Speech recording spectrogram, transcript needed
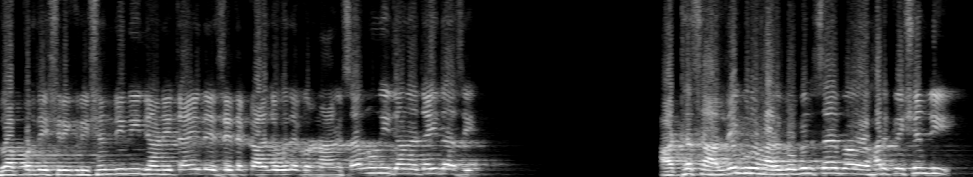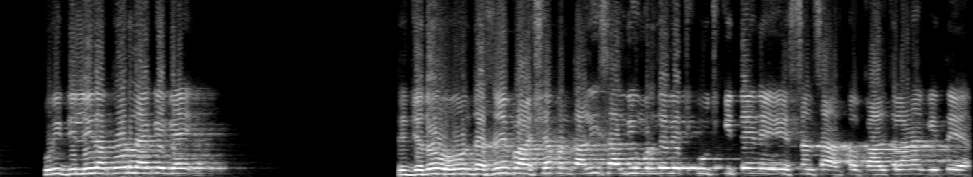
ਦੁਆਪਰ ਦੇ ਸ਼੍ਰੀ ਕ੍ਰਿਸ਼ਨ ਜੀ ਨਹੀਂ ਜਾਣੇ ਚਾਹੀਦੇ ਸੀ ਤੇ ਕਲਯੁਗ ਦੇ ਗੁਰੂ ਨਾਨਕ ਸਾਹਿਬ ਨੂੰ ਨਹੀਂ ਜਾਣਾ ਚਾਹੀਦਾ ਸੀ। 8 ਸਾਲ ਦੇ ਗੁਰੂ ਹਰਗੋਬਿੰਦ ਸਾਹਿਬ ਹਰਕ੍ਰਿਸ਼ਨ ਜੀ ਪੂਰੀ ਦਿੱਲੀ ਦਾ ਕੋੜ ਲੈ ਕੇ ਗਏ। ਤੇ ਜਦੋਂ 10ਵੇਂ ਪਾਤਸ਼ਾਹ 45 ਸਾਲ ਦੀ ਉਮਰ ਦੇ ਵਿੱਚ ਕੂਚ ਕੀਤੇ ਨੇ, ਇਸ ਸੰਸਾਰ ਤੋਂ ਕਾਲ ਚਲਾਣਾ ਕੀਤੇ ਆ।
